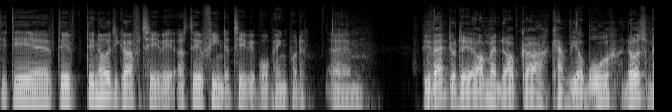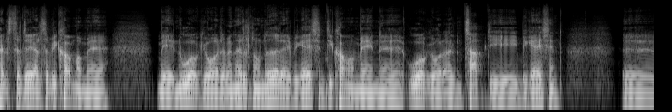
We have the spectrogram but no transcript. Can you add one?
det, det, det, det er noget, de gør for tv, og det er jo fint, at tv bruger penge på det. Øhm, Vi vandt jo det omvendte opgør. Kan vi jo bruge noget som helst til det? Altså, vi kommer med, med en uafgjort, men ellers nogle nederlag i bagagen. De kommer med en uh, uafgjort og en tabt i, i bagagen. Øh,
